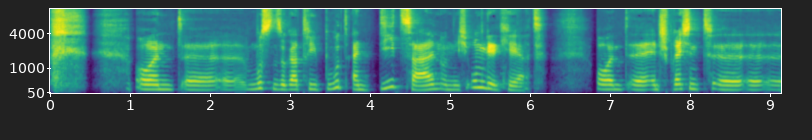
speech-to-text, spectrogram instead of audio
und äh, äh, mussten sogar Tribut an die zahlen und nicht umgekehrt. Und äh, entsprechend äh,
